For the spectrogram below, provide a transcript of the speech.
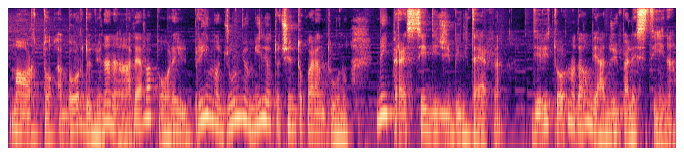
morto a bordo di una nave a vapore il 1 giugno 1841 nei pressi di Gibilterra, di ritorno da un viaggio in Palestina.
